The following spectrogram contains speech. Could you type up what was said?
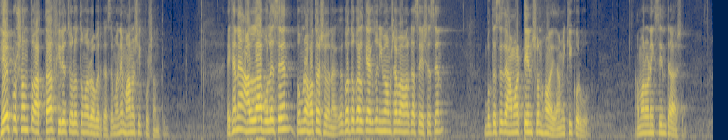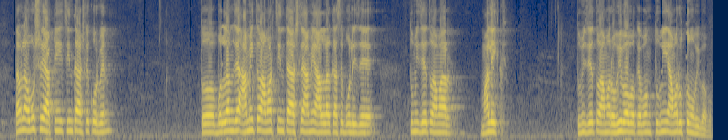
হে প্রশান্ত আত্মা, ফিরে চলো তোমার রবের কাছে মানে মানসিক প্রশান্তি। এখানে আল্লাহ বলেছেন, তোমরা হতাশ হও না। গতকালকে একজন ইমাম সাহেব আমার কাছে এসেছেন, বলতেছে যে, আমার টেনশন হয়, আমি কি করব। আমার অনেক চিন্তা আসে। তাহলে অবশ্যই আপনি চিন্তা আসলে করবেন। তো বললাম যে আমি তো আমার চিন্তা আসলে আমি আল্লাহর কাছে বলি যে তুমি যেহেতু আমার মালিক, তুমি যেহেতু আমার অভিভাবক এবং তুমি আমার উত্তম অভিভাবক,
